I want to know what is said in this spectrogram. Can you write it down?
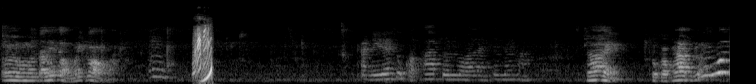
เออมันเตาที่สองไม่กรอบอะ อันนี้ได้สุขภาพล้วนๆเลยใช่ไหมคะ ใช่ สุขภาพล้วน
